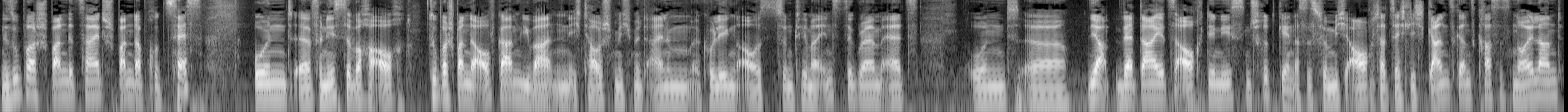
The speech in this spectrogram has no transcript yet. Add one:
eine super spannende Zeit, spannender Prozess. Und äh, für nächste Woche auch super spannende Aufgaben, die warten. Ich tausche mich mit einem Kollegen aus zum Thema Instagram-Ads und äh, ja, werde da jetzt auch den nächsten Schritt gehen. Das ist für mich auch tatsächlich ganz, ganz krasses Neuland.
